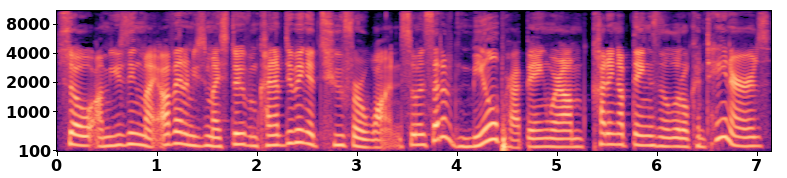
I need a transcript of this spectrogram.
So I'm using my oven, I'm using my stove, I'm kind of doing a two for one. So instead of meal prepping where I'm cutting up things in the little containers,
